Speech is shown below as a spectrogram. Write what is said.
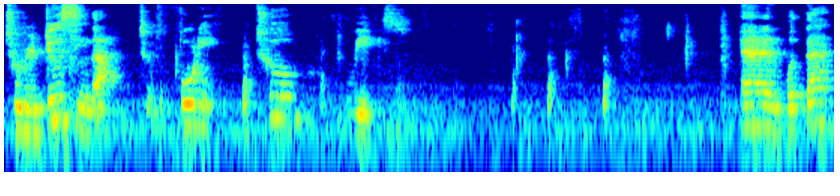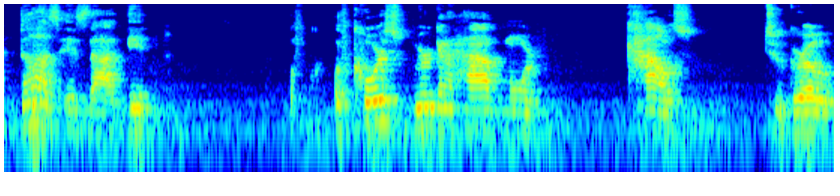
to reducing that to 42 weeks. And what that does is that it, of, of course, we're going to have more cows to grow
